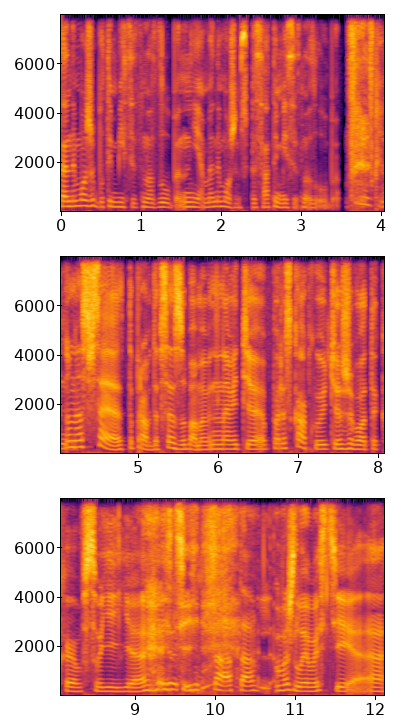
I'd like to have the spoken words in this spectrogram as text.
Це не може бути місяць на зуби. Ні, ми не можемо списати місяць на зуби. Ну, у нас все, то правда, все з зубами. Вони навіть е, перескакують животик в своїй е, цій важливості. Е,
